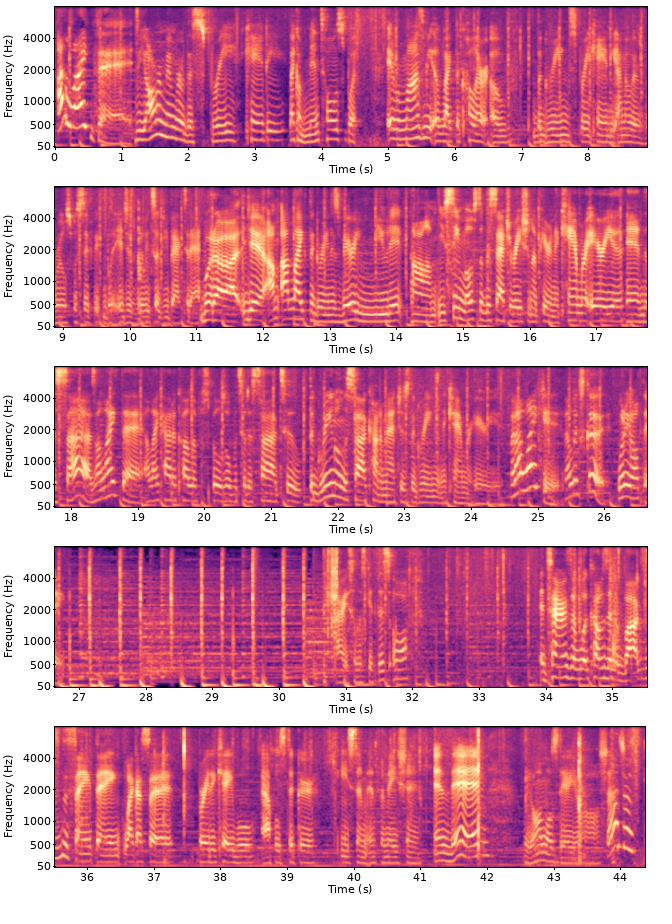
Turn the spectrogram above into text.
I like that. Do y'all remember the Spree candy? Like a Mentos, but it reminds me of like the color of the green Spree candy. I know it's real specific, but it just really took me back to that. But uh, yeah, I'm, i like the green. It's very muted. Um, you see most of the saturation up here in the camera area and the size. I like that. I like how the color spills over to the side too. The green on the side kind of matches the green in the camera area. But I like it. That looks good. What do y'all think? So let's get this off. In terms of what comes in the box, it's the same thing. Like I said, braided cable, Apple sticker, eSIM information. And then, we almost there, y'all. Should I just,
